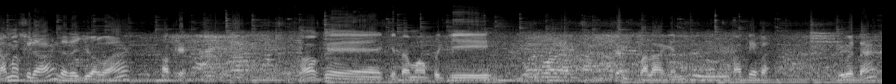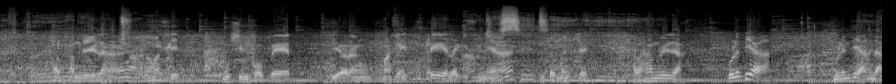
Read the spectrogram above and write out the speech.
Lama sudah dari jual, Wah? Oke. Oke, kita mau pergi bala lagi nah. Oke, Pak. Buat ah. Alhamdulillah ah, masih musim Covid. Dia orang masih stay lagi sini ya untuk mencek. Alhamdulillah. Bulan dia? Bulan dia Anda?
